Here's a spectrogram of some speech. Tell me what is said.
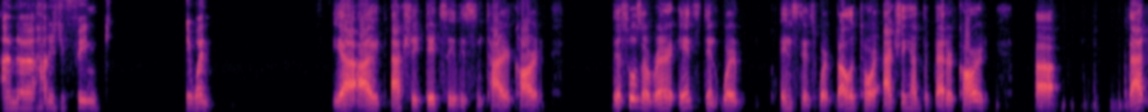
And uh, how did you think it went? Yeah, I actually did see this entire card. This was a rare instant where instance where Bellator actually had the better card. Uh, that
